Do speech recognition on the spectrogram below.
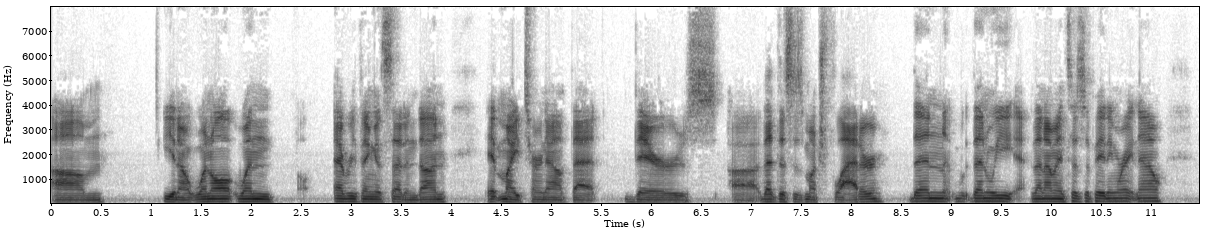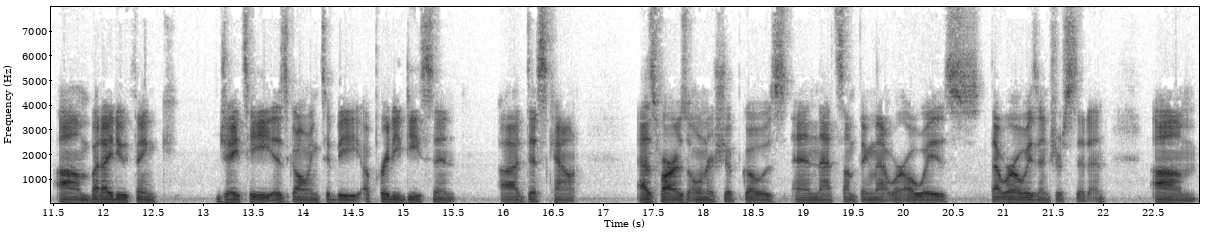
Um, you know, when all when everything is said and done, it might turn out that there's uh, that this is much flatter than than we than I'm anticipating right now. Um, but I do think JT is going to be a pretty decent uh, discount as far as ownership goes, and that's something that we're always that we're always interested in. Um,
